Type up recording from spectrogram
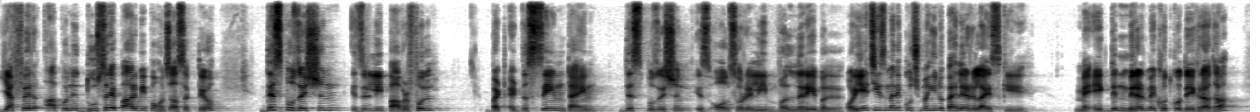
या फिर आप उन्हें दूसरे पार भी पहुँचा सकते हो। This position is really powerful but at the same time this position is also really vulnerable और ये चीज़ मैंने कुछ महीनों पहले रियलाइज़ की। मैं एक दिन मिरर में खुद को देख रहा था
